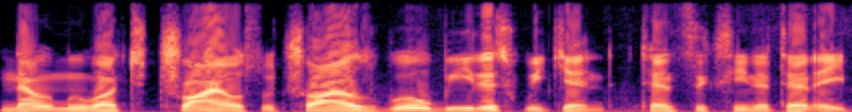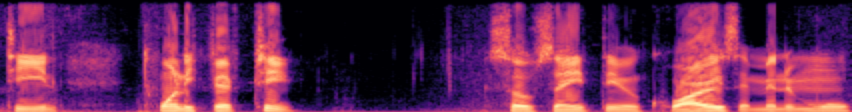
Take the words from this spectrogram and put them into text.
Now we move on to trials. So trials will be this weekend, 10-16 to 10-18, 2015. So same thing requires a minimal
